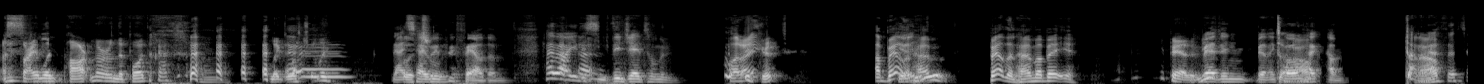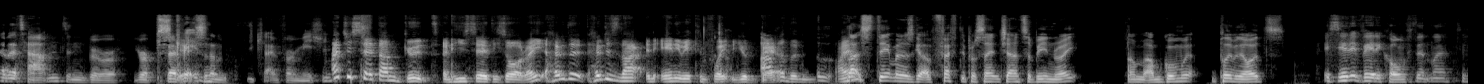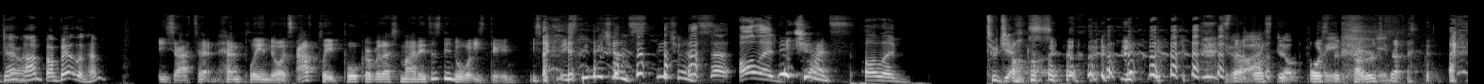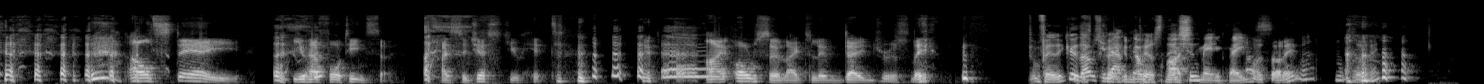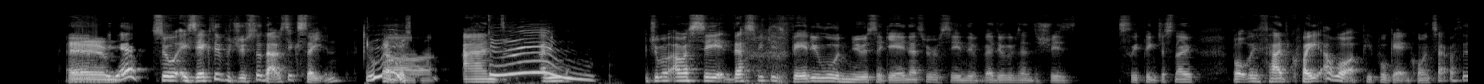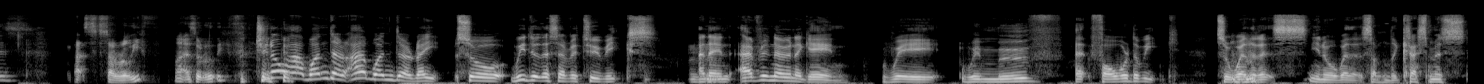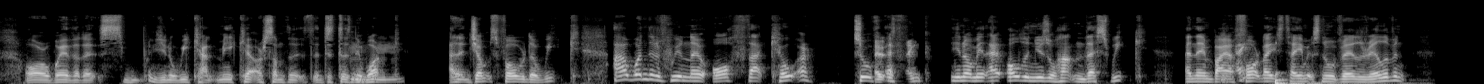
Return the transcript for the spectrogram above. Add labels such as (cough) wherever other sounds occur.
A silent partner in the podcast. (laughs) like literally. That's how we prefer them. How are you this evening, gentlemen? All right. Good. I'm better than him. Better than him, I bet you. You're better than me. Better than, better than Dunno. Colin, how? Dunno. That's that's how it's happened, and we were you're Just privy to some secret information. I just said I'm good, and he said he's all right. How do, how does that in any way conflate with you're um, better than I am? That statement has got a 50% chance of being right. I'm, I'm going with playing with the odds. He said it very confidently. Yeah. I'm, I'm better than him. He's at it. Him playing the odds. I've played poker with this man. He doesn't even know what he's doing. He's, he's no (laughs) chance. No chance. (laughs) All in. No chance. All in. Two (laughs) jacks. It's know, that Austin, Austin Powers. I'll stay. You have 14, sir. I suggest you hit. I also like to live dangerously. Very good. That was Seen quite a good film impersonation. Many times. That was all right, man. That was all right. (laughs) Um, Um, yeah, so executive producer, that was exciting. That was- Uh, and I mean, do you know, I must say, this week is very low news again, as we were saying, the video games industry is sleeping just now. But we've had quite a lot of people get in contact with us. That's a relief. That is a relief. Do you know what I (laughs) wonder? I wonder, right? So we do this every two weeks, Mm-hmm. and then every now and again we we move it forward a week. So Mm-hmm. whether it's you know whether it's something like Christmas or whether it's you know we can't make it or something that just doesn't work, Mhm. and it jumps forward a week. I wonder if we're now off that kilter. So if, Out if sync. you know, I mean, all the news will happen this week, and then by Okay. a fortnight's time, it's no very relevant.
